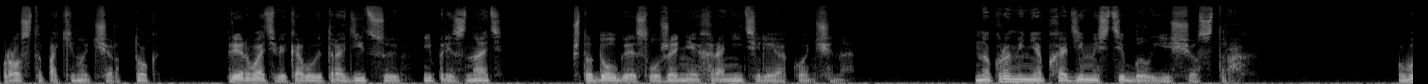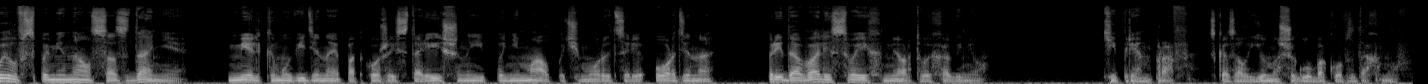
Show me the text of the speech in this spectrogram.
Просто покинуть чертог прервать вековую традицию и признать, что долгое служение хранителей окончено. Но кроме необходимости был еще страх. Уилл вспоминал создание, мельком увиденное под кожей старейшины, и понимал, почему рыцари Ордена предавали своих мертвых огню. «Киприан прав», — сказал юноша, глубоко вздохнув.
